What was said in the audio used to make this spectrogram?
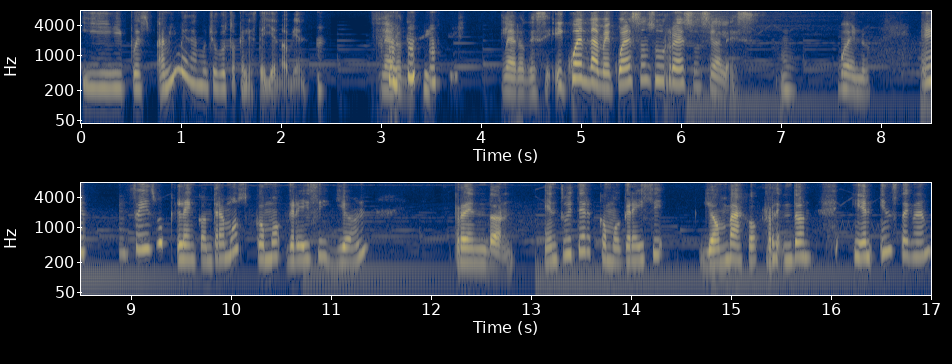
y pues a mí me da mucho gusto que le esté yendo bien. Claro que sí, claro que sí. Y cuéntame, ¿cuáles son sus redes sociales? Bueno, en Facebook la encontramos como Gracie-Rendón. En Twitter como Gracie-Rendón. Y en Instagram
